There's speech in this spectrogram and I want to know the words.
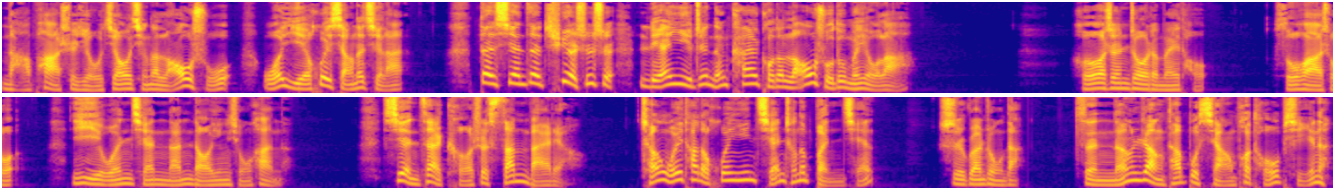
哪怕是有交情的老鼠，我也会想得起来。但现在确实是连一只能开口的老鼠都没有了。和珅皱着眉头。俗话说：“一文钱难倒英雄汉”呢。现在可是三百两，成为他的婚姻前程的本钱，事关重大，怎能让他不想破头皮呢？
